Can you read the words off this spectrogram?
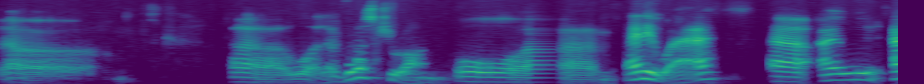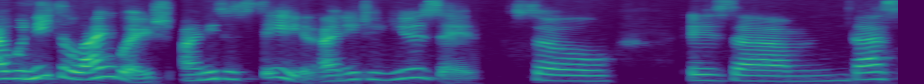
know, uh, uh, what a restaurant or um, anywhere. Uh, I would I would need the language. I need to see it. I need to use it. So is um, that's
